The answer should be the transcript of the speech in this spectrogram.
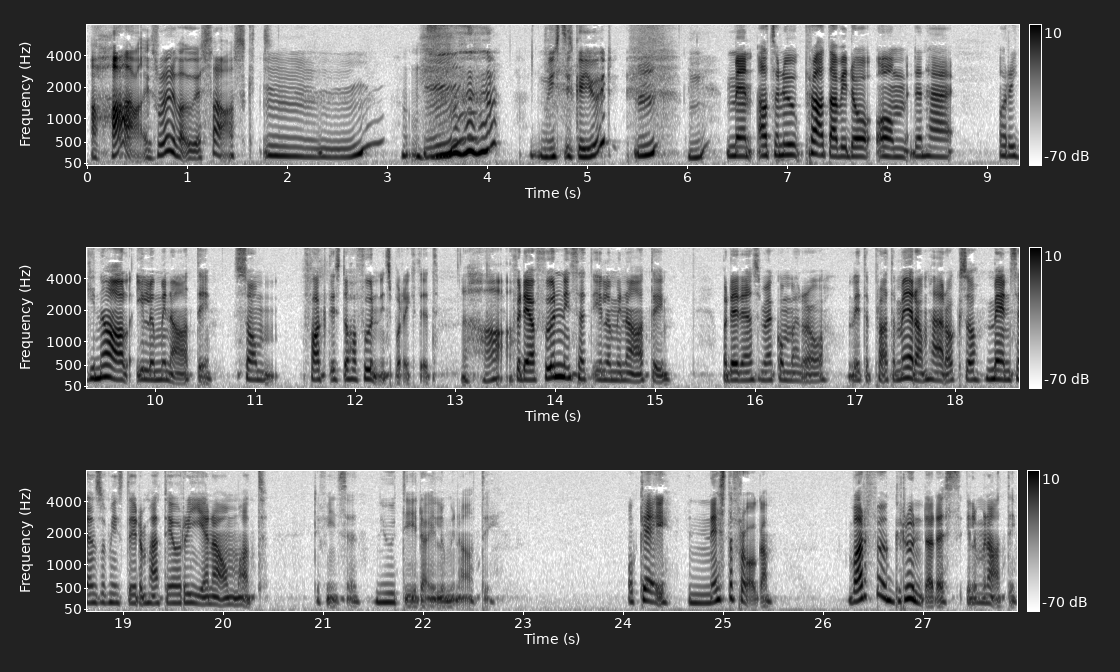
Aha, jag trodde det var USA-skt. Mm. Mystiska ljud. Men alltså nu pratar vi då om den här original Illuminati som faktiskt då har funnits på riktigt. Aha. För det har funnits ett Illuminati och det är den som jag kommer att lite prata mer om här också. Men sen så finns det ju de här teorierna om att det finns ett nutida Illuminati. Okej, nästa fråga. Varför grundades Illuminati?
